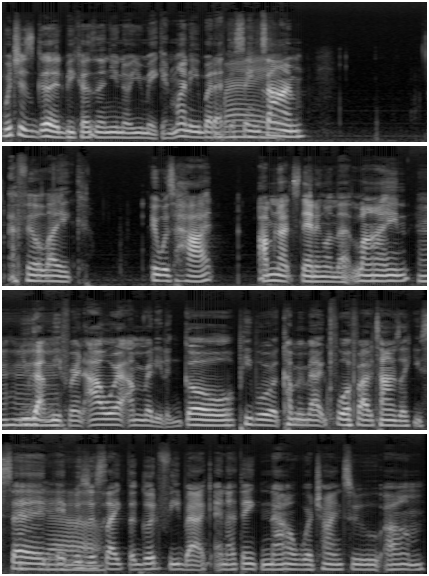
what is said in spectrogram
which is good because then you know you're making money but at the same time i feel like it was hot i'm not standing on that line you got Mm-hmm. me for an hour i'm ready to go people were coming back four or five times like you said it was just like the good feedback and i think now we're trying to um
